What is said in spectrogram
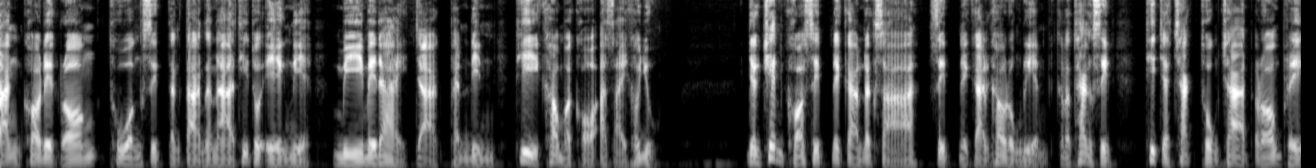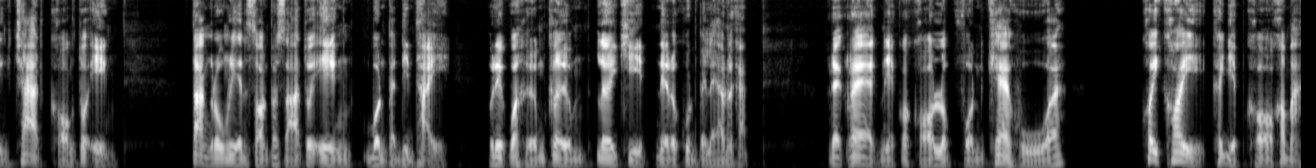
ตั้งข้อเรียกร้องทวงสิทธิ์ต่างๆ นานาที่ตัวเองเนี่ยมีไม่ได้จากแผ่นดินที่เข้ามาขออาศัยเขาอยู่ อย่างเช่น ขอสิทธิ์ในการรักษาสิทธิ์ในการเข้าโรงเรียน กระทั่งสิทธิ์ที่จะชักธงชาติร้องเพลงชาติของตัวเอง ตั้งโรงเรียนสอนภาษาตัวเองบนแผ่นดินไทย เรียกว่าเหิมเกลิมเลยขีดเนรคุณไปแล้วนะครับ แรกๆเนี่ยก็ขอหลบฝนแค่หัว ค่อยๆขยับคอเข้ามา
